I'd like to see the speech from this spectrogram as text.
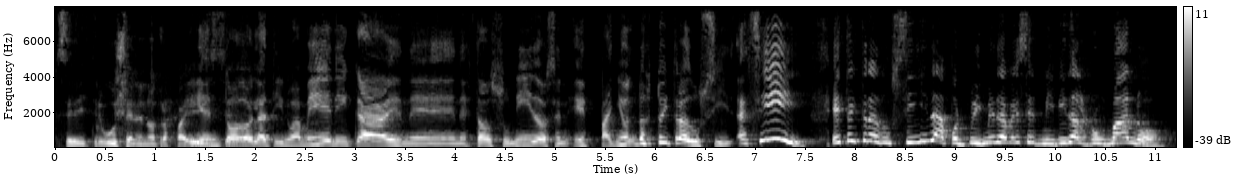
se distribuyen en otros países. Y en toda Latinoamérica, en, en, Estados Unidos, en español. No estoy traducida. Ah, sí, estoy traducida por primera vez en mi vida al rumano.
